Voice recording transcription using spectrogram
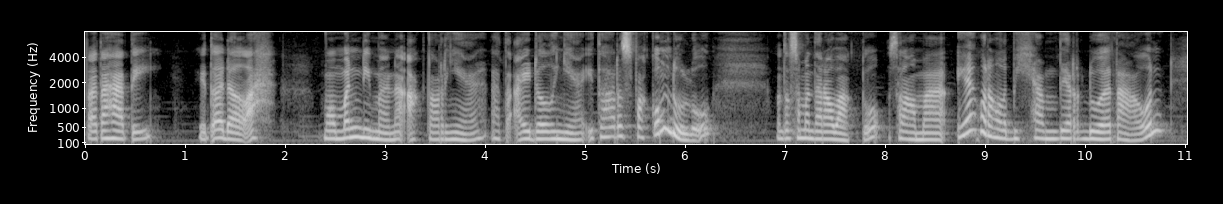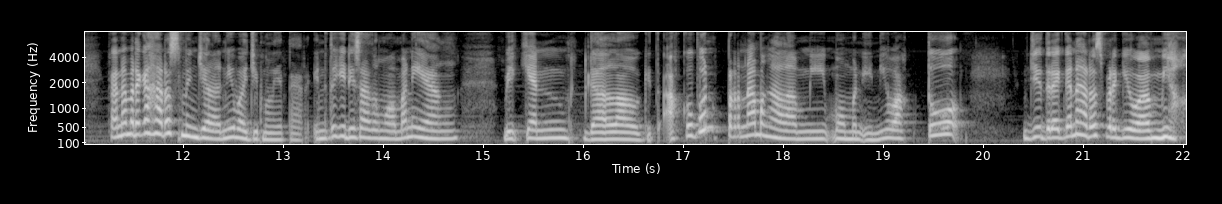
patah hati itu adalah momen di mana aktornya atau idolnya itu harus vakum dulu untuk sementara waktu selama ya kurang lebih hampir 2 tahun karena mereka harus menjalani wajib militer. Ini tuh jadi satu momen yang bikin galau gitu. Aku pun pernah mengalami momen ini waktu G-Dragon harus pergi wamil.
